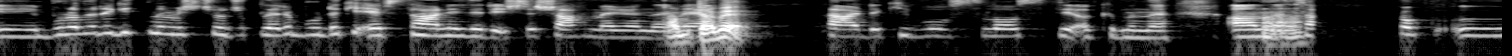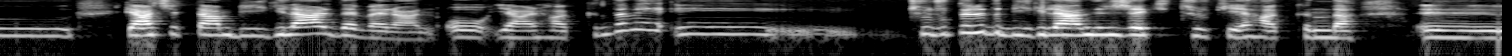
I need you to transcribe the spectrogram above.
e, buralara gitmemiş çocukları buradaki efsaneleri işte Şahmeran'ı Tabii veya tabii. Bu slow city akımını anlatan çok e, gerçekten bilgiler de veren o yer hakkında ve e, çocukları da bilgilendirecek Türkiye hakkında e,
